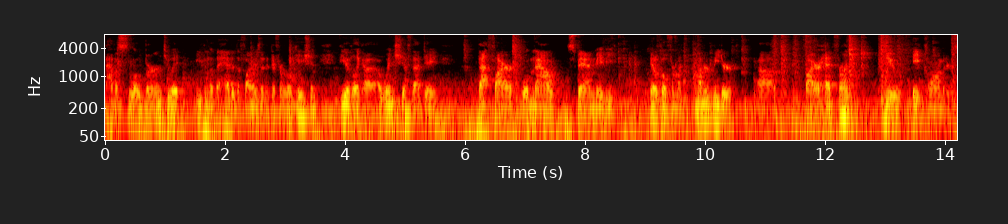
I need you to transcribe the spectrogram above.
have a slow burn to it even though the head of the fire is at a different location. If you have like a, a wind shift that day that fire will now span maybe it'll go from a 100 meter uh, fire head front to eight kilometers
